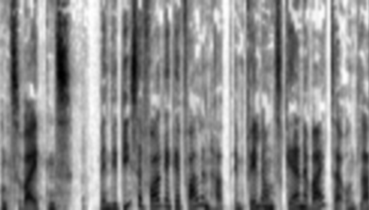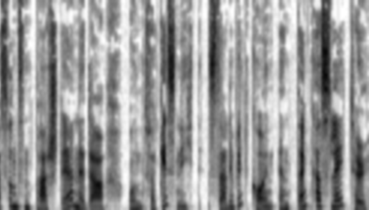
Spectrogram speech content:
und zweitens wenn dir diese Folge gefallen hat, empfehle uns gerne weiter und lass uns ein paar Sterne da. Und vergiss nicht, study Bitcoin and thank us later.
